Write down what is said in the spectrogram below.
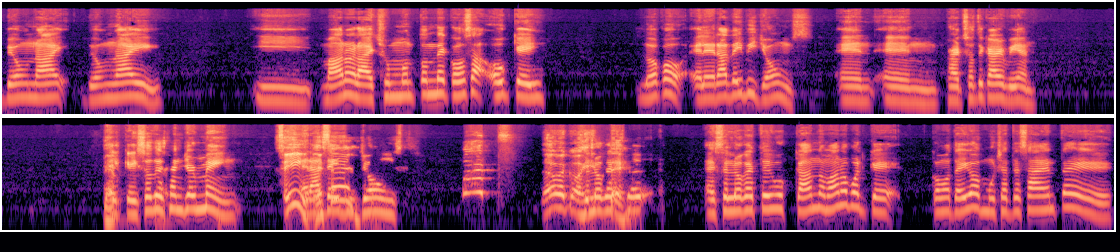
Bill Nye, Bill Nye y, mano, él ha hecho un montón de cosas. Ok. Loco, él era David Jones en, en Parts of the Caribbean. El que hizo de Saint Germain sí, era David Jones. What? No me eso, es lo que estoy, eso es lo que estoy buscando, mano, porque, como te digo, muchas de esa gente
